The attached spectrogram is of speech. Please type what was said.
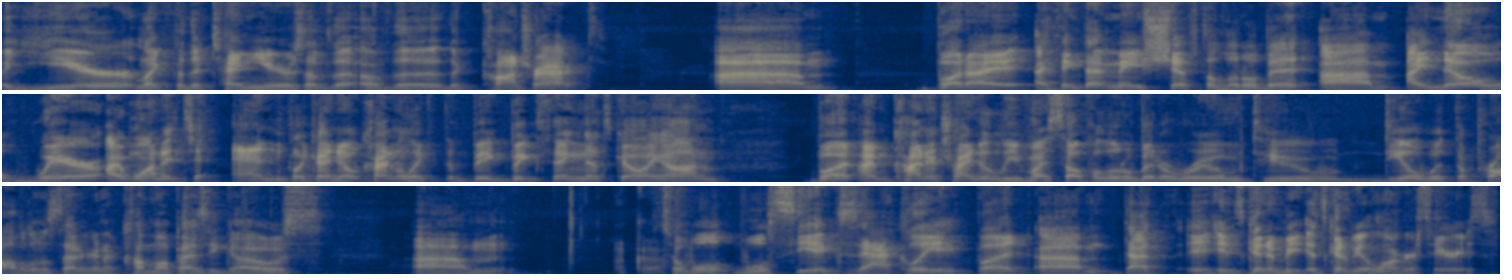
a year like for the 10 years of the of the the contract. Um but I I think that may shift a little bit. Um I know where I want it to end. Like I know kind of like the big big thing that's going on, but I'm kind of trying to leave myself a little bit of room to deal with the problems that are going to come up as he goes. Um, Okay. so we'll we'll see exactly, but um, that it's gonna be it's gonna be a longer series.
